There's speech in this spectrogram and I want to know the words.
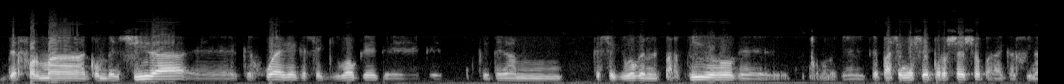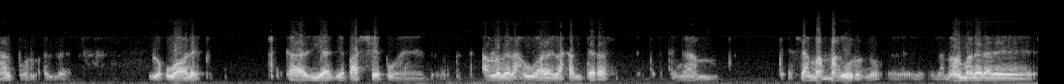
de forma convencida, eh, que juegue, que se equivoque, que, que, tengan que se equivoquen en el partido, que, que, pasen ese proceso para que al final por los jugadores cada día que pase, pues hablo de las jugadas de las canteras, tengan que sean más maduros, ¿no? Eh, la mejor manera de,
